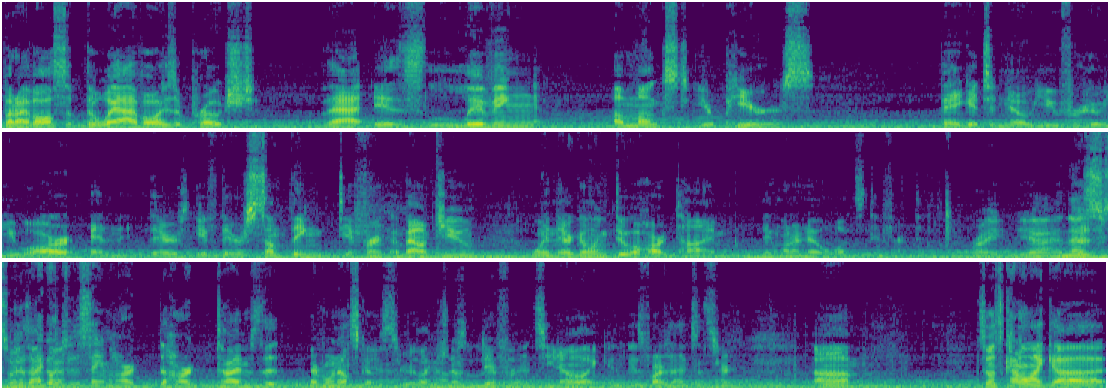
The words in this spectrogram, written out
But I've also the way I've always approached that is living amongst your peers. They get to know you for who you are and there's if there's something different about you when they're going through a hard time, they want to know what's different Right. Yeah, and that's so because I, go that- through the same hard the hard times that everyone else goes Yeah, through. Like there's absolutely. no difference, you know, like as far as that's concerned. Um, so it's kind of like uh,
